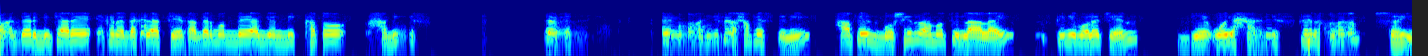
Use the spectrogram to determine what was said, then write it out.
তাদের বিচারে এখানে দেখা যাচ্ছে তাদের মধ্যে একজন বিখ্যাত হাদিস হাদিসের হাফেজ তিনি, হাফেজ বশির রহমতুল্লাহ আলাই। তিনি বলেছেন যে ওই হাদিসের সহি।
